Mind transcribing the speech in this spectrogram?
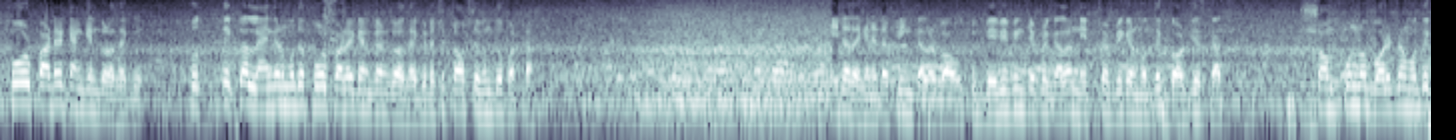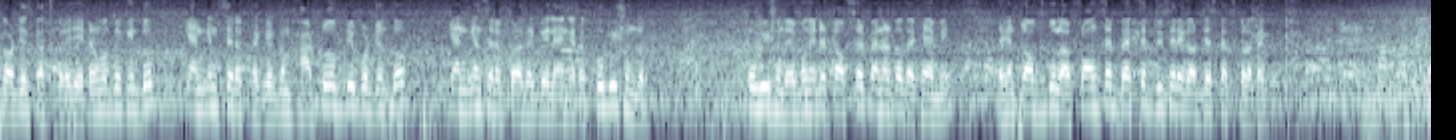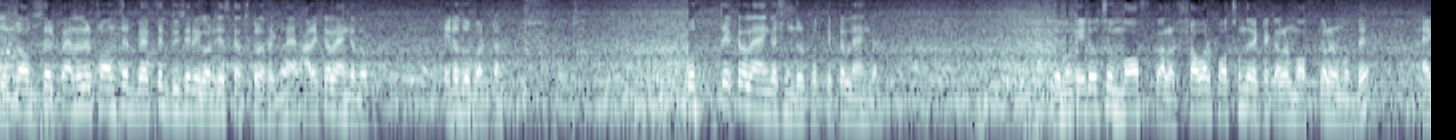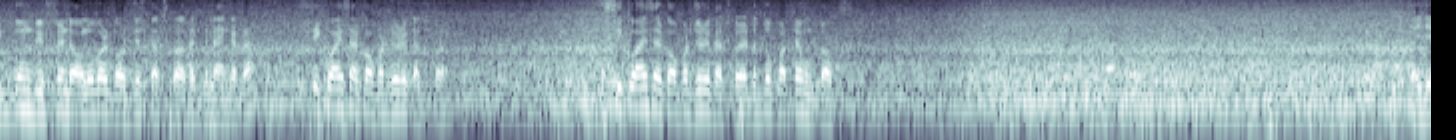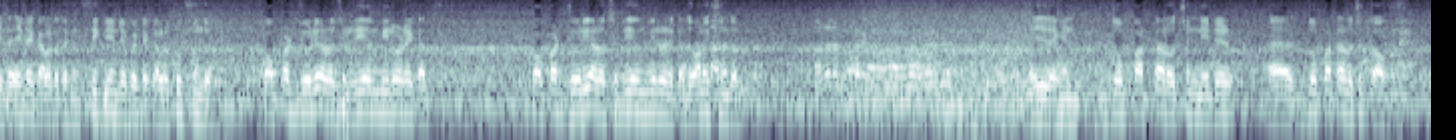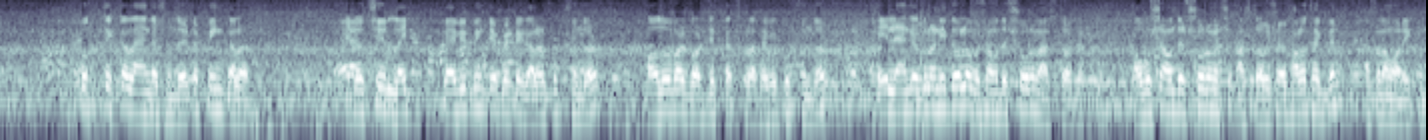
ফোর পার্টের ক্যানক্যান করা থাকবে। প্রত্যেকটা ল্যাঙ্গার মধ্যে ফোর পার্টের ক্যানক্যান করা থাকবে। এটা হচ্ছে টপস এবং দোপাট্টা। এটা দেখেন, এটা পিঙ্ক কালার বা একটু বেবি পিঙ্ক টাইপের কালার নেট ফ্যাব্রিকের মধ্যে গর্জিয়াস কাজ। সম্পূর্ণ বডিটার মধ্যে গর্জিয়াস কাজ করে যায়। এটার মধ্যে কিন্তু ক্যান ক্যান সেট থাকবে, একদম হাঁটু অবধি পর্যন্ত ক্যান ক্যান সেট করা থাকবে এই লেহেঙ্গাটা। খুবই সুন্দর খুবই সুন্দর। এবং এটা টপসের প্যানেলটাও দেখে আমি। দেখেন টপসগুলো ফ্রন্ট সাইড ব্যাক সাইড দুই সাইডে গর্জিয়াস কাজ করা থাকবে। এই টপসের প্যানেলের ফ্রন্ট সাইড ব্যাক সাইড দুই সাইডে গর্জিয়াস কাজ করা থাকবে। হ্যাঁ আরেকটা লেহেঙ্গা দাও। এটা দোপাট্টা। প্রত্যেকটা লেহেঙ্গা সুন্দর, প্রত্যেকটা লেহেঙ্গা। এবং এটা হচ্ছে মফ কালার। সবার পছন্দের একটা কালার মফ কালার মধ্যে। একদম ডিফারেন্ট অল ওভার গর্জেস কাজ করা থাকবে লেহেঙ্গাটা। সিকোয়েন্স আর কপার জোরে কাজ করা। সিকোয়েন্স আর কপার জোরে কাজ করা। এটা দোপাট্টা এবং টপস এই যে এটা এটা কালারটা দেখেন সি গ্রিন টাইপের একটা কালার, খুব সুন্দর। কপার জরি আর হচ্ছে রিয়েল মিররের কাজ। কপার জরি আর হচ্ছে রিয়েল মিররের কাজ, অনেক সুন্দর। এই যে দেখেন দোপাট্টার হচ্ছে নেটের দোপাট্টার হচ্ছে টপ। প্রত্যেকটা লেহেঙ্গা সুন্দর। এটা পিঙ্ক কালার এটা হচ্ছে লাইট বেবি পিঙ্ক টাইপের একটা কালার খুব সুন্দর। অল ওভার গর্জেস কাজ করা থাকবে, খুব সুন্দর। এই লেহেঙ্গাগুলো নিতে হলে অবশ্যই আমাদের শোরুমে আসতে হবে। অবশ্যই আমাদের শোরুমে আসতে হবে। সবাই ভালো থাকবেন। আসসালামু আলাইকুম।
